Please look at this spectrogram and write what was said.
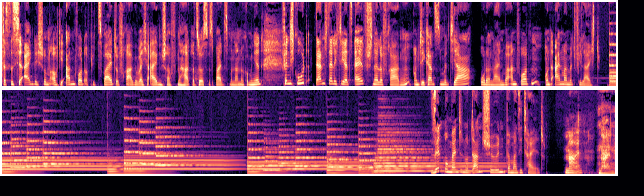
Das ist ja eigentlich schon auch die Antwort auf die zweite Frage, welche Eigenschaften er hat. Also du hast es beides miteinander kombiniert. Finde ich gut. Dann stelle ich dir jetzt elf schnelle Fragen und die kannst du mit Ja oder Nein beantworten und einmal mit vielleicht. Sind Momente nur dann schön, wenn man sie teilt? Nein, Nein.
